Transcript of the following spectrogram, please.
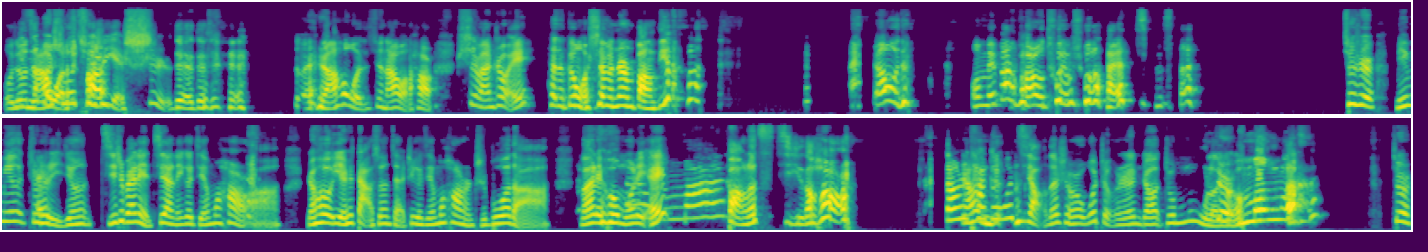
我就拿我的号，确实也是，对对对对。然后我就去拿我的号试完之后，哎，他就跟我身份证绑定了。然后我就我没办法，我退不出来，现在。就是明明就是已经急赤白脸建了一个节目号啊，然后也是打算在这个节目号上直播的啊。完了以后，魔力哎绑了自己的号。当时他跟我讲的时候，我整个人你知道就木了，就懵了。就是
